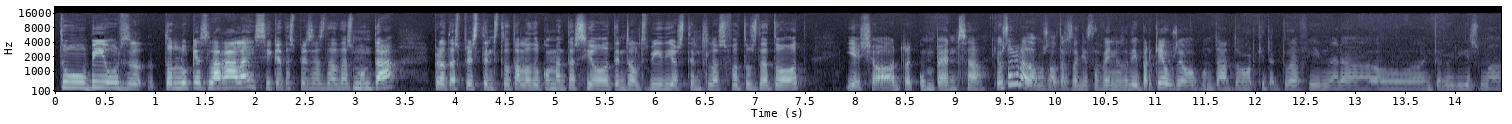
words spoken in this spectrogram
Tu vius tot el que és la gala i sí que després has de desmuntar, però després tens tota la documentació, tens els vídeos, tens les fotos de tot, i això et recompensa. Què us agrada a vosaltres d'aquesta feina? És a dir, per què us heu apuntat o a arquitectura efímera o a interiorisme?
